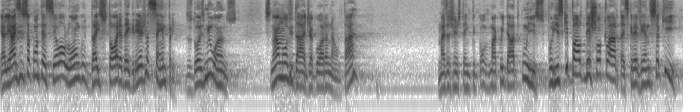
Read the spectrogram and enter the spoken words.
E aliás, isso aconteceu ao longo da história da igreja sempre, dos dois mil anos. Isso não é uma novidade agora, não, tá? Mas a gente tem que tomar cuidado com isso. Por isso que Paulo deixou claro, está escrevendo isso aqui.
